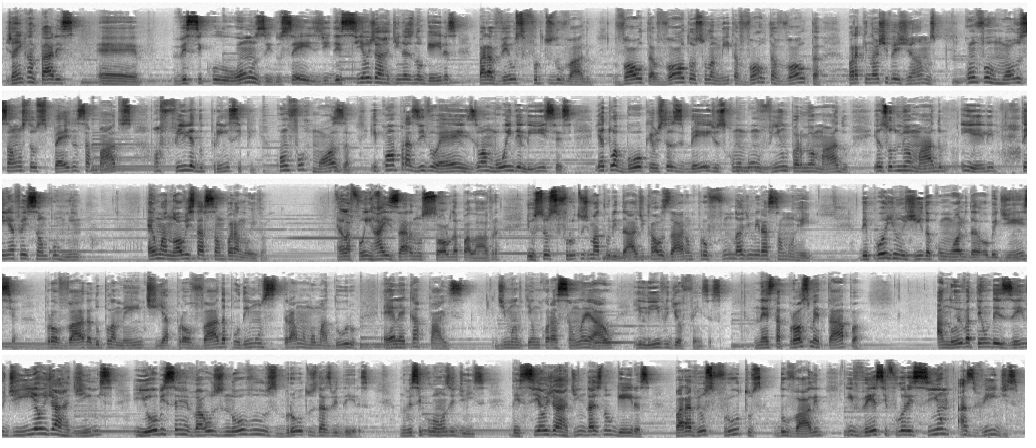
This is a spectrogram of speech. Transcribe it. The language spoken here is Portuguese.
Já em Cantares, é, versículo 11 do 6, de descia ao jardim das nogueiras para ver os frutos do vale. Volta, volta, ó Sulamita, volta, volta, para que nós te vejamos. Quão formosos são os teus pés nos sapatos, ó filha do príncipe, quão formosa e quão aprazível és, o amor em delícias, e a tua boca e os teus beijos como um bom vinho para o meu amado. Eu sou do meu amado e ele tem afeição por mim. É uma nova estação para a noiva. Ela foi enraizada no solo da palavra e os seus frutos de maturidade causaram profunda admiração no rei. Depois de ungida com o óleo da obediência, provada duplamente e aprovada por demonstrar um amor maduro, ela é capaz de manter um coração leal e livre de ofensas. Nesta próxima etapa, a noiva tem um desejo de ir aos jardins e observar os novos brotos das videiras. No versículo 11 diz: Desci ao jardim das nogueiras para ver os frutos do vale e ver se floresciam as vides.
